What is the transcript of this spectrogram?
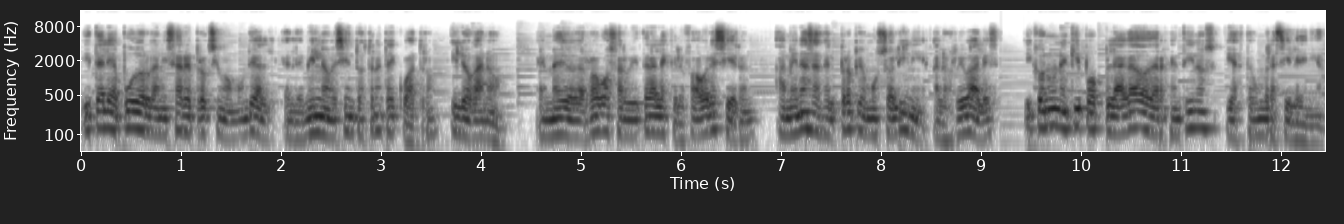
Italia pudo organizar el próximo Mundial, el de 1934, y lo ganó, en medio de robos arbitrales que lo favorecieron, amenazas del propio Mussolini a los rivales y con un equipo plagado de argentinos y hasta un brasileño.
